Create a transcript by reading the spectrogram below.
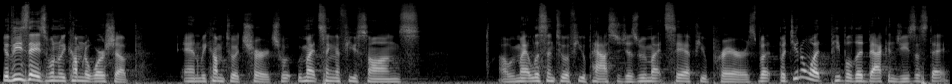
You know, these days, when we come to worship and we come to a church, we might sing a few songs, uh, we might listen to a few passages, we might say a few prayers. But, but you know what people did back in Jesus' day?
